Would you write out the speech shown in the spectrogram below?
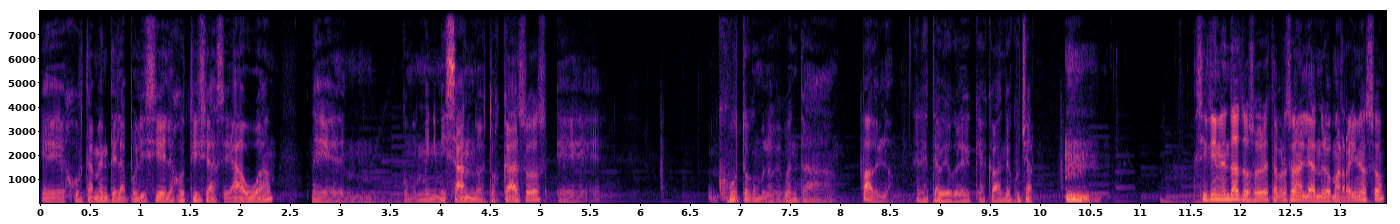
eh, justamente la policía y la justicia hace agua, eh, como minimizando estos casos, justo como lo que cuenta Pablo en este audio que, acaban de escuchar. si tienen datos sobre esta persona, Leandro Mar Reynoso,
